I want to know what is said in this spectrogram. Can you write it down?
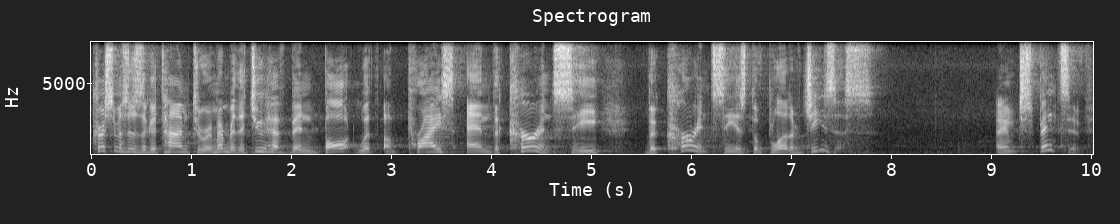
Christmas is a good time to remember that you have been bought with a price, and the currency, the currency is the blood of Jesus. An expensive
